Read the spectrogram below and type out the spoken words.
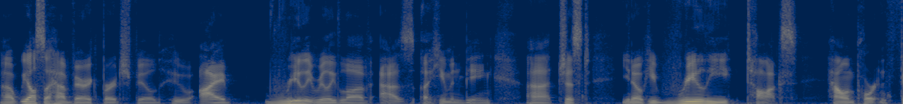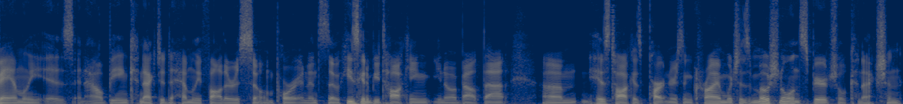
Uh, we also have Varick Birchfield, who I really, really love as a human being. Uh, just, you know, he really talks how important family is and how being connected to Heavenly Father is so important. And so he's going to be talking, you know, about that. Um, his talk is Partners in Crime, which is emotional and spiritual connection,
